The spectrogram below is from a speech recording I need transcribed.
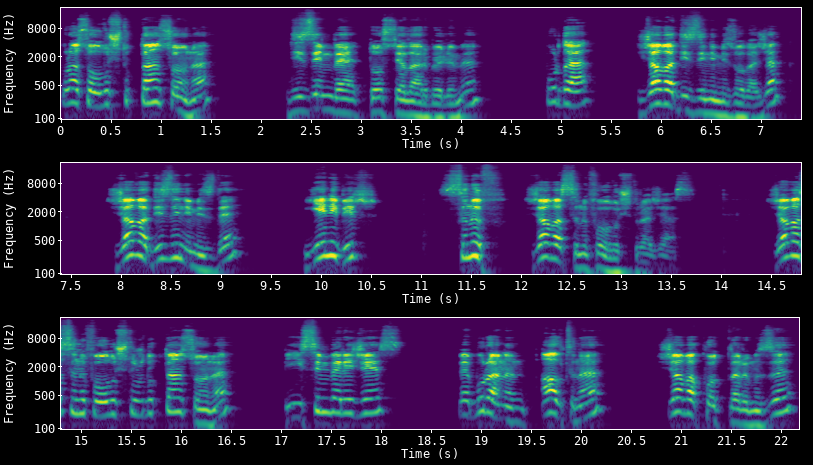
Burası oluştuktan sonra dizin ve dosyalar bölümü. Burada Java dizinimiz olacak. Java dizinimizde yeni bir sınıf, Java sınıfı oluşturacağız. Java sınıfı oluşturduktan sonra bir isim vereceğiz ve buranın altına Java kodlarımızı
